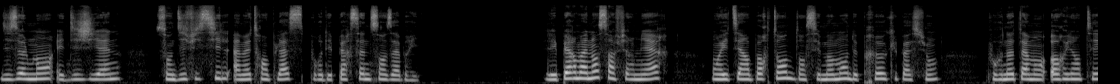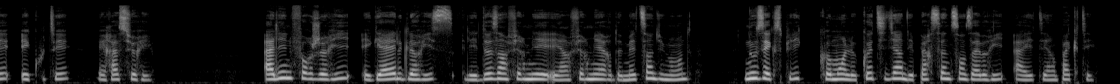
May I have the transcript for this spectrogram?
d'isolement et d'hygiène sont difficiles à mettre en place pour des personnes sans abri. Les permanences infirmières ont été importantes dans ces moments de préoccupation pour notamment orienter, écouter et rassurer. Aline Forgerie et Gaël Gloris, les deux infirmiers et infirmières de Médecins du Monde, nous expliquent comment le quotidien des personnes sans abri a été impacté.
